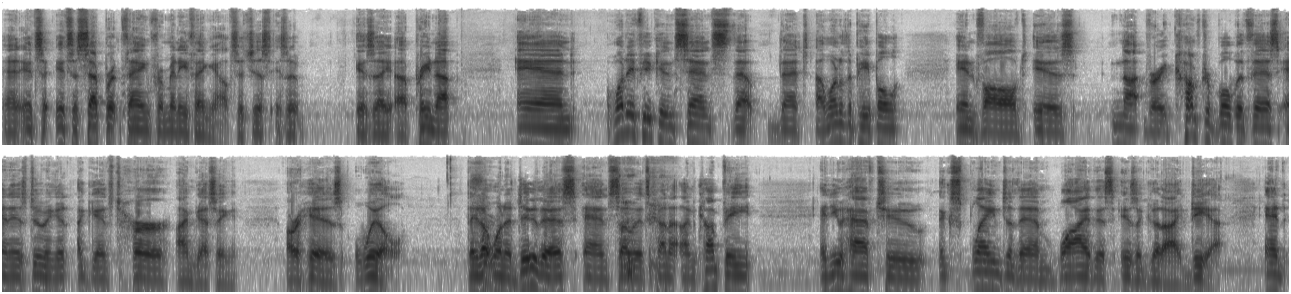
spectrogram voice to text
and it's a, it's a separate thing from anything else. It just is a is a, a prenup, and what if you can sense that that uh, one of the people involved is not very comfortable with this and is doing it against her, I'm guessing, or his will. They don't want to do this, and so it's kind of uncomfy, and you have to explain to them why this is a good idea. And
